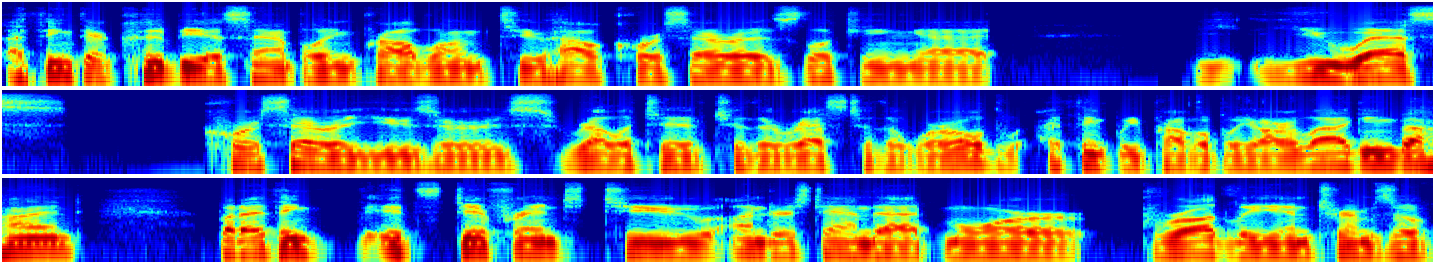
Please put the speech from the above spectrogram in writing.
I think there could be a sampling problem to how Coursera is looking at US Coursera users relative to the rest of the world. I think we probably are lagging behind, but I think it's different to understand that more broadly in terms of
